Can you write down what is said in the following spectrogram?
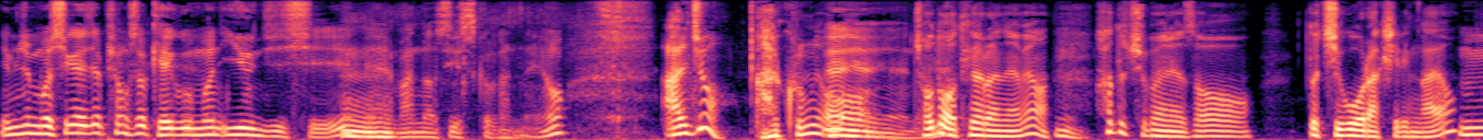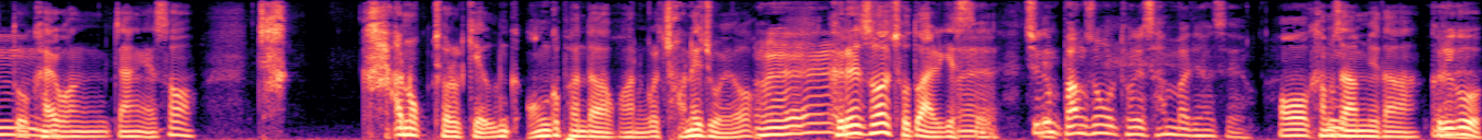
임진모 씨가 이제 평소 개그우먼 이은지 씨 음. 네, 만날 수 있을 것 같네요. 알죠? 아, 그럼요. 네, 네, 네. 저도 어떻게 알았냐면 음. 하도 주변에서 또 지구 오락실인가요? 음. 또 가요광장에서 착 간혹 저렇게 응- 언급한다고 하는 걸 전해줘요. 네. 그래서 저도 알겠어요. 네. 지금 네. 방송을 통해서 한마디 하세요. 어 감사합니다. 그리고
